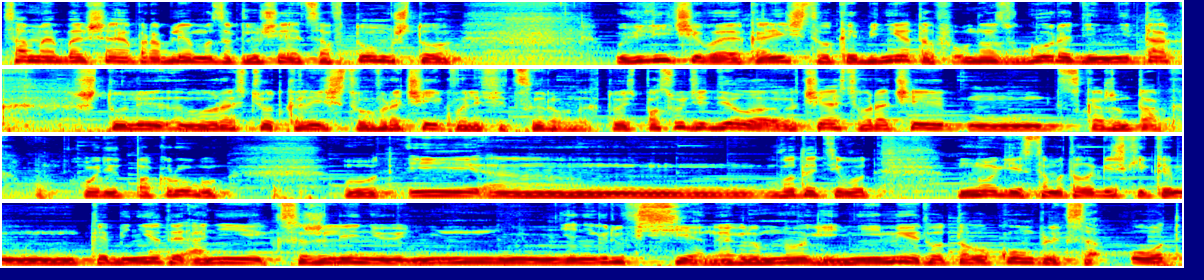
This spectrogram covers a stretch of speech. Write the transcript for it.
Самая большая проблема проблема заключается в том, что увеличивая количество кабинетов, у нас в городе не так, что ли, растет количество врачей квалифицированных. То есть, по сути дела, часть врачей, скажем так, ходит по кругу. Вот, и э, вот эти вот многие стоматологические кабинеты, они, к сожалению, я не говорю все, но я говорю многие, не имеют вот того комплекса от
